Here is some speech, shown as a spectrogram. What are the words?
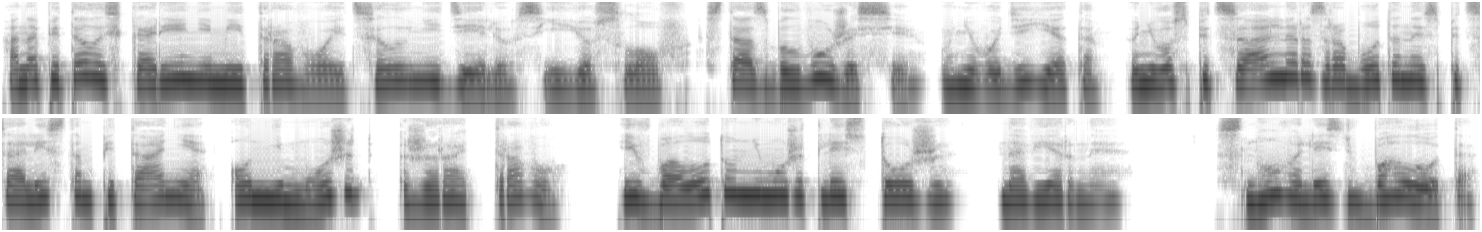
Она питалась кореньями и травой целую неделю, с ее слов. Стас был в ужасе, у него диета. У него специально разработанное специалистом питание, он не может жрать траву. И в болото он не может лезть тоже, наверное. Снова лезть в болото.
